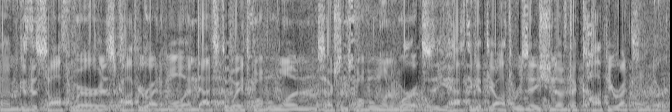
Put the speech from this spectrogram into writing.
um, because the software is copyrightable, and that's the way 1201 Section 1201 works. Is that you have to get the authorization of the copyright holder,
